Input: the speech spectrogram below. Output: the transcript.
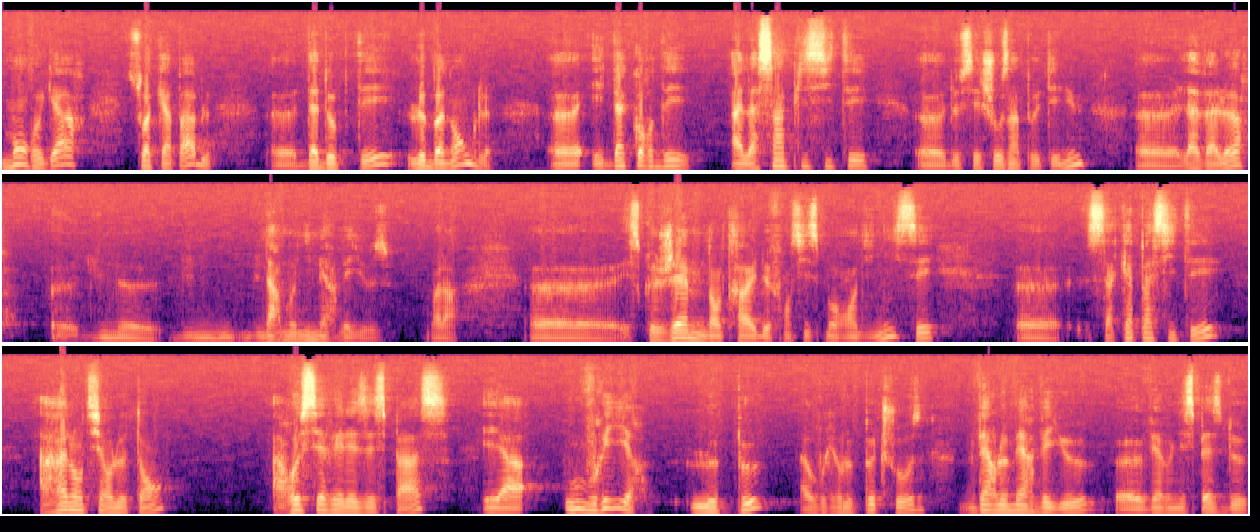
mon regard soit capable d'adopter le bon angle et d'accorder à la simplicité euh, de ces choses un peu ténues euh, la valeur euh, d'une- harmonie merveilleuse. Voilà. Euh, et ce que j'aime dans le travail de Francis Morandini, c'est euh, sa capacité à ralentir le temps, à resserrer les espaces et à ouvrir le peu, à ouvrir le peu de choses vers le merveilleux, euh, vers une espèce de,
